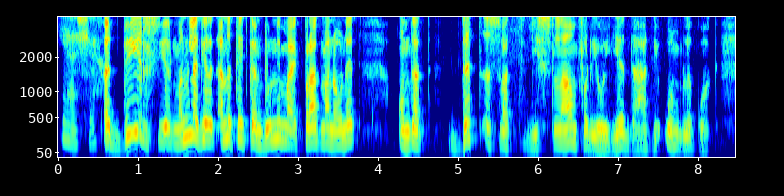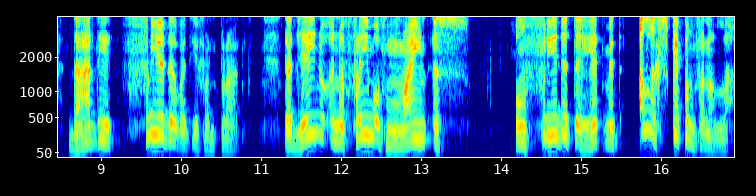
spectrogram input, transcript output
Ja, Sheikh. 'n dier seer, nie dat jy dit ander tyd kan doen nie, maar ek praat maar nou net omdat dit is wat Islam vir jou leer daardie oomblik ook. Daardie vrede wat jy van praat. Dat jy nou in 'n frame of mind is om vrede te hê met alle skepping van Allah.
